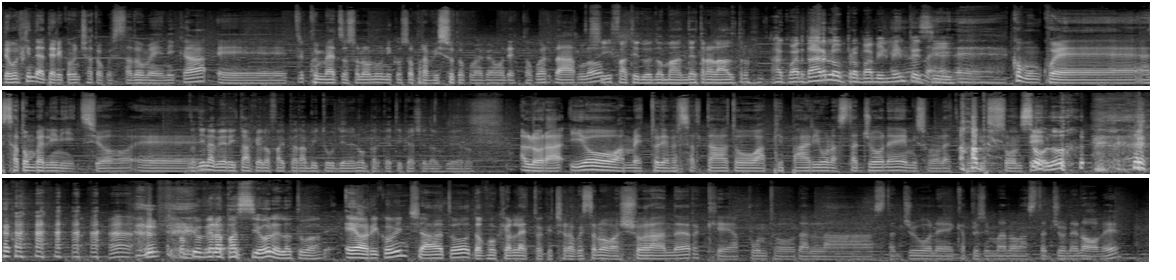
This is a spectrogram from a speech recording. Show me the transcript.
The Walking Dead è ricominciato questa domenica e qui in mezzo sono l'unico sopravvissuto, come abbiamo detto, a guardarlo. Sì, fatti due domande, tra l'altro. A guardarlo probabilmente Eh, vabbè, sì. eh, comunque è stato un bell'inizio. eh. Ma di la verità che lo fai per abitudine, non perché ti piace davvero. Allora, io ammetto di aver saltato a pie pari una stagione e mi sono letto Ah, gli assunti. Solo? Proprio vera passione la tua. E ho ricominciato dopo che ho letto che c'era questa nuova showrunner che appunto dalla stagione che ha preso in mano la stagione 9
